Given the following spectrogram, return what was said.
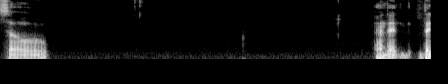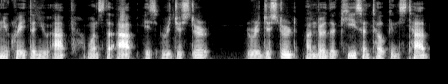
So, and then, then you create a new app. Once the app is registered, registered under the keys and tokens tab,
